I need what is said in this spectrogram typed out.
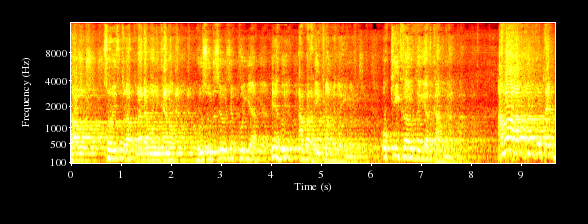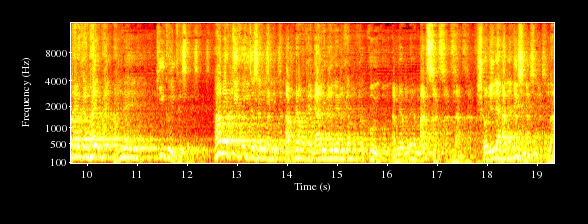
সাহস, চরিত্র আপনার এমন কেন? হুজুর যে ওইটা কইয়া, হে হই, আবার এই কামে লেগে গেছে। ও কি কারও দিকে আর কাম আবার দীর্ঘ টাইম পরে ভাই, আপনি কি কইতেছেন? আবার কি কইতেছেন মানে আপনি আমাকে গালি দিলেন কেন? কই, আমি আপনাকে মারছি? না, শরীরে হাত দিছি। না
